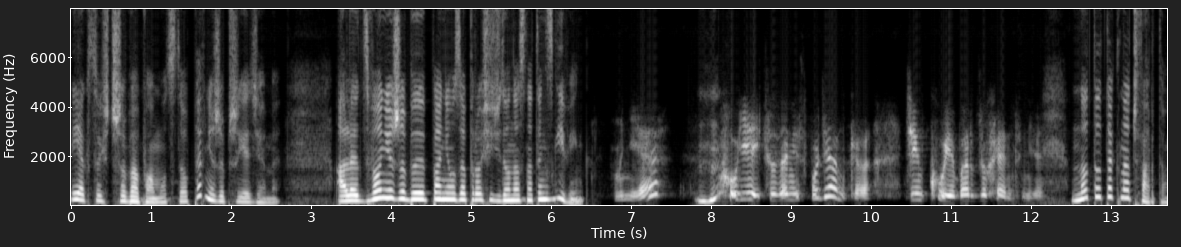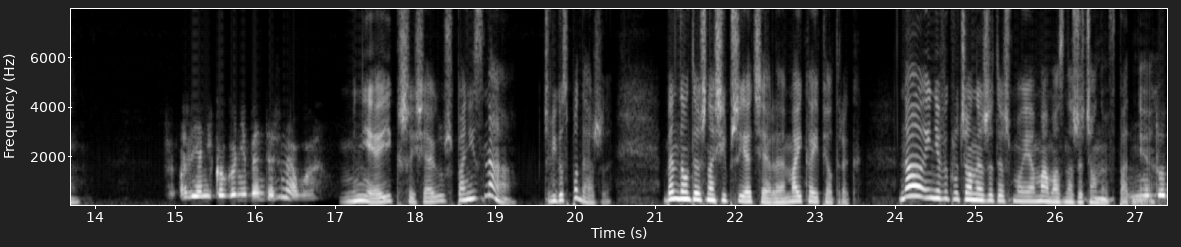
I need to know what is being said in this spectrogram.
Jak coś trzeba pomóc, to pewnie, że przyjedziemy. Ale dzwonię, żeby panią zaprosić do nas na Thanksgiving. Mnie? Mhm. Ojej, co za niespodzianka. Dziękuję bardzo chętnie. No to tak na czwartą. Ale ja nikogo nie będę znała. Mnie i Krzysia już pani zna, czyli gospodarzy. Będą też nasi przyjaciele, Majka i Piotrek. No i niewykluczone, że też moja mama z narzeczonym wpadnie. No to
